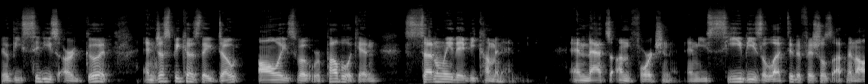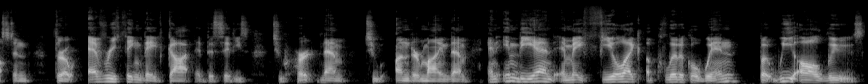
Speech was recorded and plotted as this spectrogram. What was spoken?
You know, these cities are good. And just because they don't always vote Republican, suddenly they become an enemy. And that's unfortunate. And you see these elected officials up in Austin throw everything they've got at the cities to hurt them, to undermine them. And in the end, it may feel like a political win, but we all lose.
